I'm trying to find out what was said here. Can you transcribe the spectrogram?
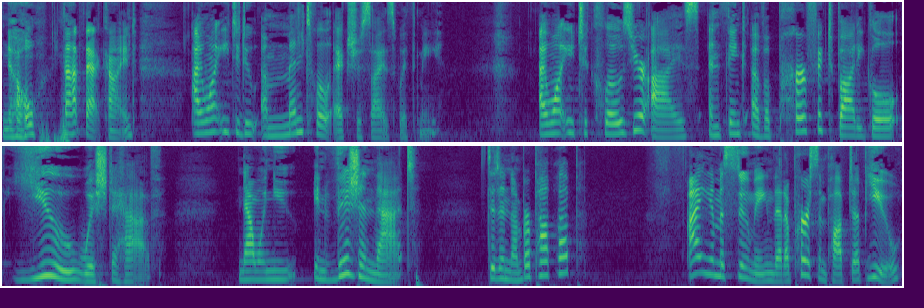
No, not that kind. I want you to do a mental exercise with me. I want you to close your eyes and think of a perfect body goal you wish to have. Now, when you envision that, did a number pop up? I am assuming that a person popped up, you,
